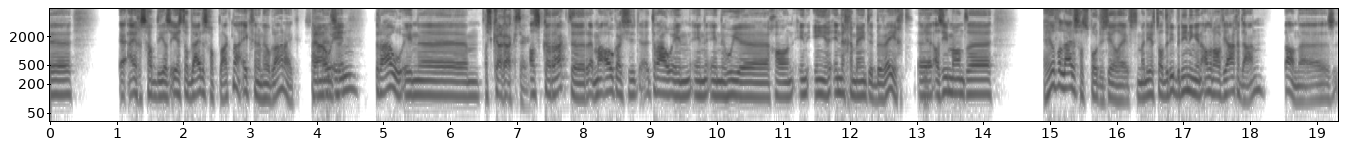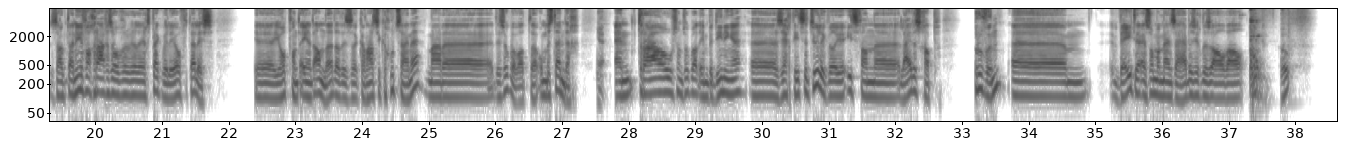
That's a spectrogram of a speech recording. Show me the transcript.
eigenschap die als eerste op leiderschap plakt. Nou, ik vind hem heel belangrijk. Zijn Trouw mensen- in Trouw in ehm, als karakter. als karakter, maar ook als je trouw in, in, in hoe je gewoon in, in, in de gemeente beweegt. Eh, Ja. Als iemand eh, heel veel leiderschapspotentieel heeft, maar die heeft al drie bedieningen in anderhalf jaar gedaan, dan eh, zou ik daar in ieder geval graag eens over willen in gesprek willen. Joh, vertel eens. Je hopt van het een het ander, dat is, kan hartstikke goed zijn, hè? maar het is ook wel wat onbestendig. Ja. En trouw, soms ook wel in bedieningen, zegt iets. Natuurlijk wil je iets van leiderschap proeven, ehm, weten. En sommige mensen hebben zich dus al wel Oh.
